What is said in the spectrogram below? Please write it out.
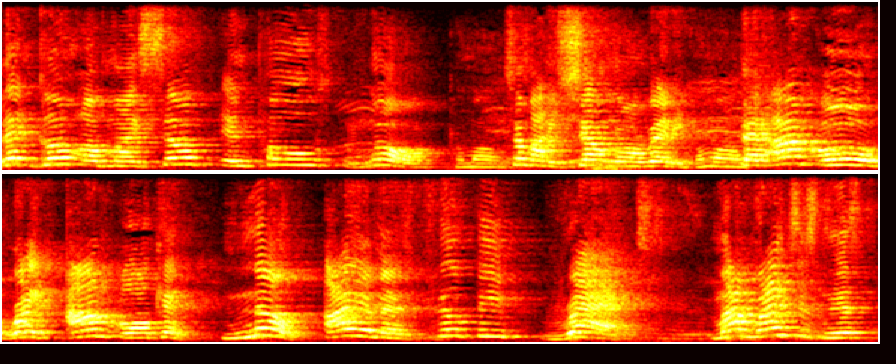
let go of my self-imposed law. Come on. Somebody shouting already. Come on. That I'm all right. I'm okay. No, I am as filthy rags. My righteousness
